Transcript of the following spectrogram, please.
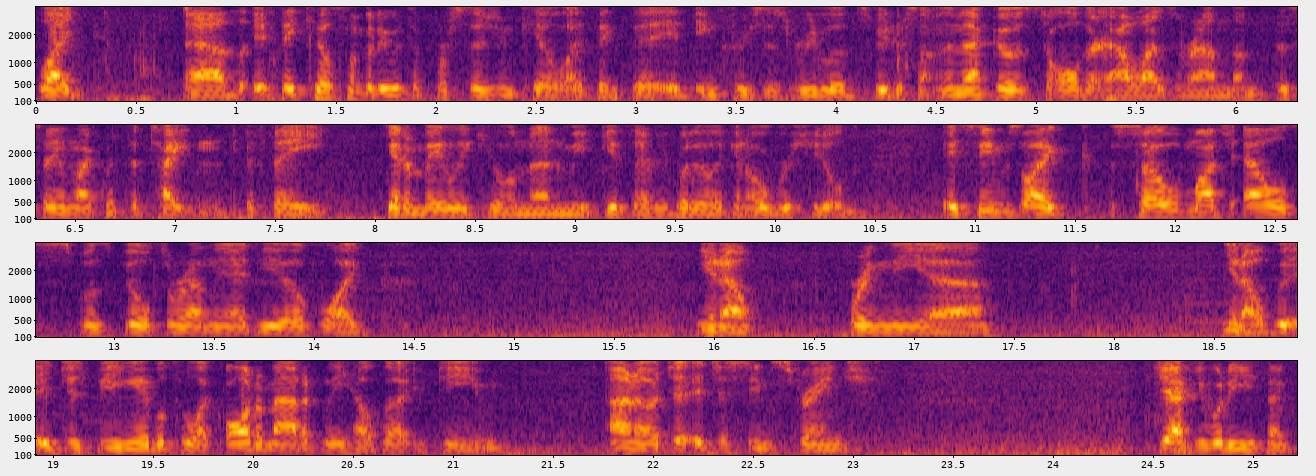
like uh, if they kill somebody with a precision kill, I think that it increases reload speed or something, and that goes to all their allies around them. The same like with the Titan. If they get a melee kill on an enemy, it gives everybody like an overshield. It seems like so much else was built around the idea of like, you know, bring the, uh, you know, it just being able to like automatically help out your team. I don't know. It, ju- it just seems strange. Jackie, what do you think?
